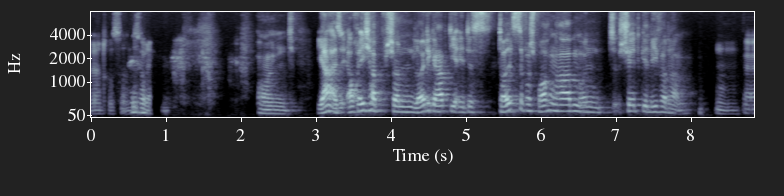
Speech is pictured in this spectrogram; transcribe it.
Sehr interessant. Und ja, also auch ich habe schon Leute gehabt, die das Tollste versprochen haben und Shit geliefert haben. Mhm. Ja.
